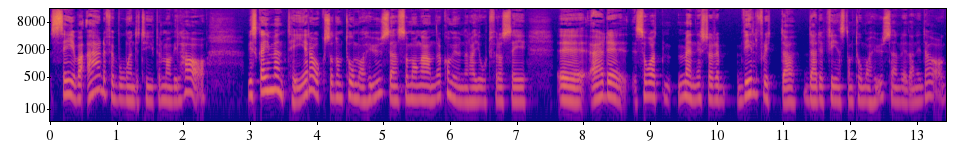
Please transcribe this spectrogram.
se vad är det för boendetyper man vill ha. Vi ska inventera också de tomma husen som många andra kommuner har gjort för att se Eh, är det så att människor vill flytta där det finns de tomma husen redan idag.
